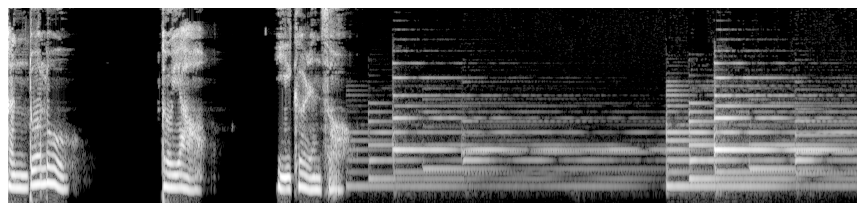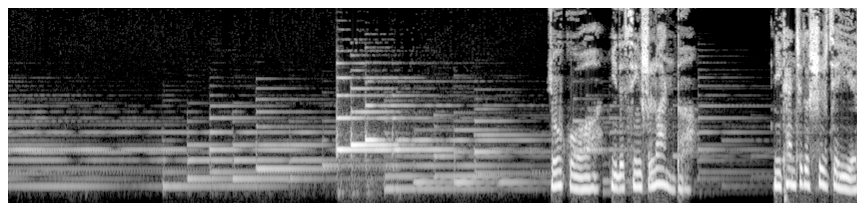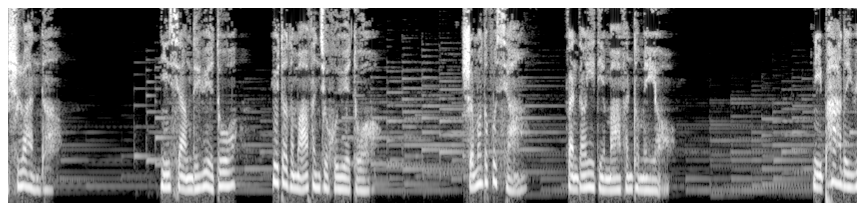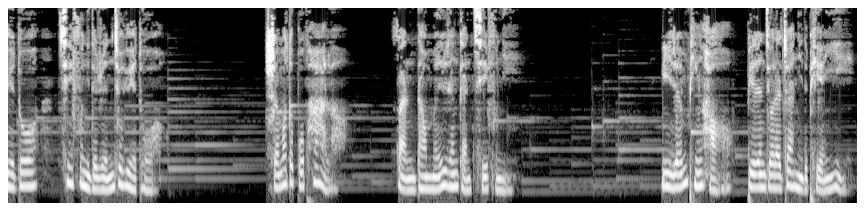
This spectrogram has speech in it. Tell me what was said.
很多路都要一个人走。如果你的心是乱的，你看这个世界也是乱的。你想的越多。遇到的麻烦就会越多。什么都不想，反倒一点麻烦都没有。你怕的越多，欺负你的人就越多。什么都不怕了，反倒没人敢欺负你。你人品好，别人就来占你的便宜；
